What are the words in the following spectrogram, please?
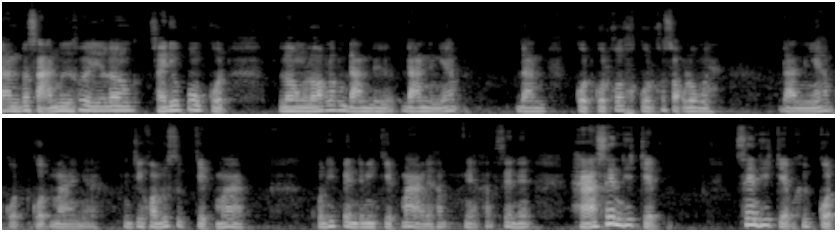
ดันประสานมือเข้าไปเยอะลองใช้นิ้วโป้งกด ลองล็อกแล้วดันดูดันอย่างเงี้ยครับดันกดกดข้อกดข้อศอกลงมาดันอย่างเงี้ยครับกดกดมาอย่างเงี้ยจริงๆความรู้สึกเจ็บมาก คนที่เป็นจะมีเจ็บมากเลยครับเนี่ยครับเส้นนี้หาเส้นที่เจ็บ เส้นที่เจ็บคือกด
